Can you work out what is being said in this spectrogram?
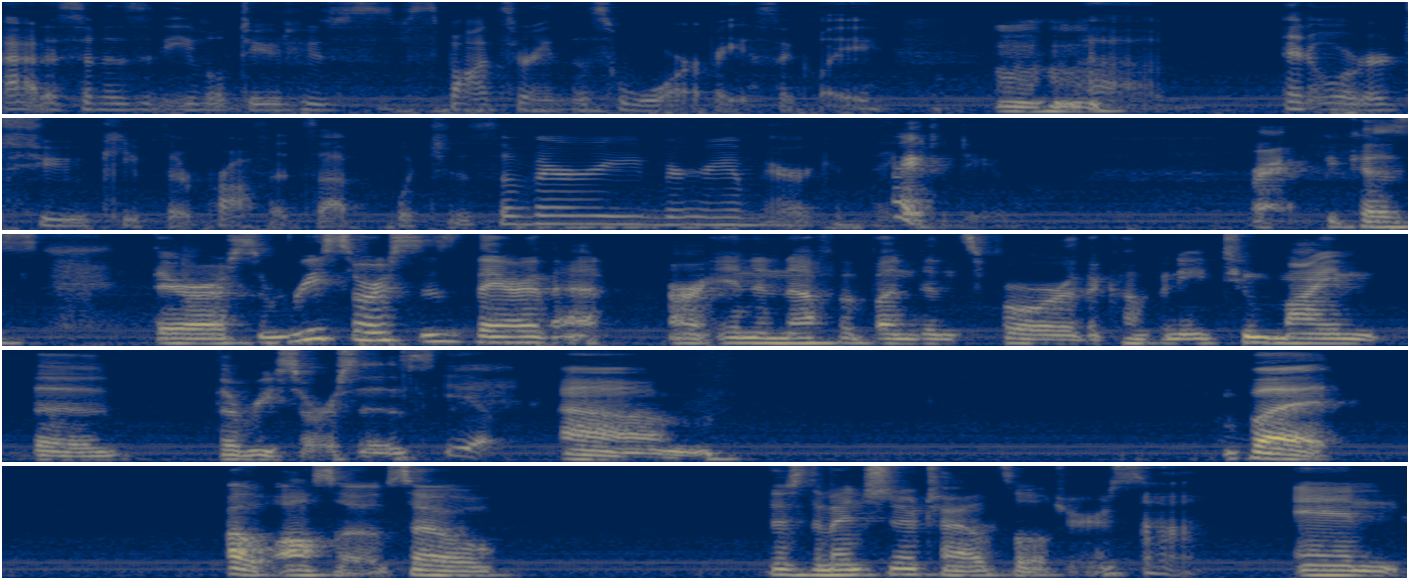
Addison is an evil dude who's sponsoring this war, basically, hmm um, in order to keep their profits up, which is a very, very American thing Right. to do. Right, because there are some resources there that are in enough abundance for the company to mine the the resources. Yep. Um, but oh, also, so there's the mention of child soldiers, Uh-huh. and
